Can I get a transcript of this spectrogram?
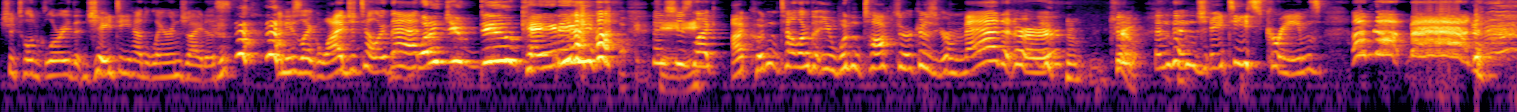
She told Glory that JT had laryngitis, and he's like, "Why'd you tell her that?" What did you do, Katie? Fucking And she's like, I couldn't tell her that you wouldn't talk to her because you're mad at her. True. And then JT screams, I'm not mad!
